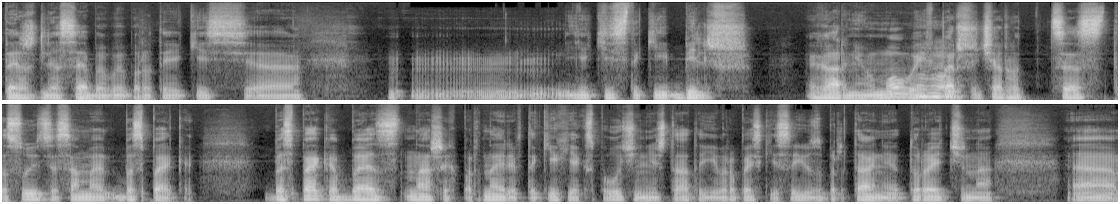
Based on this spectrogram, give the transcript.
теж для себе вибрати якісь, якісь такі більш гарні умови. І в першу чергу це стосується саме безпеки. Безпека без наших партнерів, таких як Сполучені Штати, Європейський Союз, Британія, Туреччина, е,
